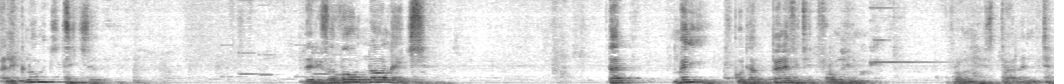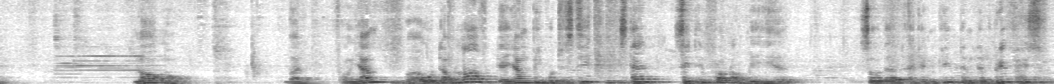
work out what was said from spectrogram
an economics teacher. There is a of knowledge that many could have benefited from him, from his talent. No more. But for young people, I would have loved the young people to sit, stand, sit in front of me here so that I can give them the brief history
